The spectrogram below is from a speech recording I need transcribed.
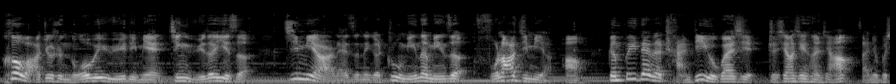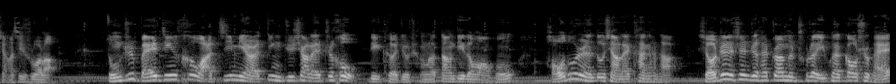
赫瓦就是挪威语里面鲸鱼的意思，基米尔来自那个著名的名字弗拉基米尔啊，跟背带的产地有关系，指向性很强，咱就不详细说了。总之，白金赫瓦基米尔定居下来之后，立刻就成了当地的网红，好多人都想来看看他。小镇甚至还专门出了一块告示牌，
